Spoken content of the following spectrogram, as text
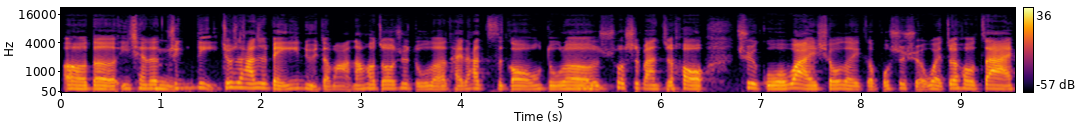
呃的以前的经历，就是她是北医女的嘛，然后之后去读了台大职工，读了硕士班之后，去国外修了一个博士学位，最后在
